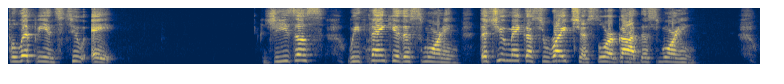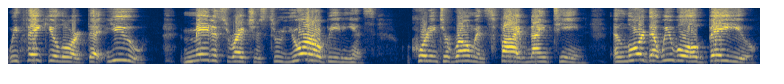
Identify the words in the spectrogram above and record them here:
Philippians 2:8 Jesus, we thank you this morning that you make us righteous, Lord God, this morning. We thank you, Lord, that you made us righteous through your obedience, according to Romans 5:19. And Lord, that we will obey you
